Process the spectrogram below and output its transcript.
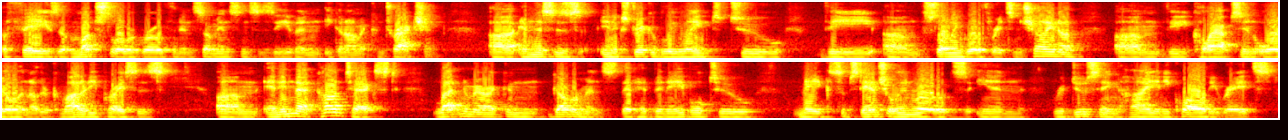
a phase of much slower growth, and in some instances, even economic contraction. Uh, and this is inextricably linked to the um, slowing growth rates in China, um, the collapse in oil and other commodity prices. Um, and in that context, Latin American governments that had been able to make substantial inroads in reducing high inequality rates,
